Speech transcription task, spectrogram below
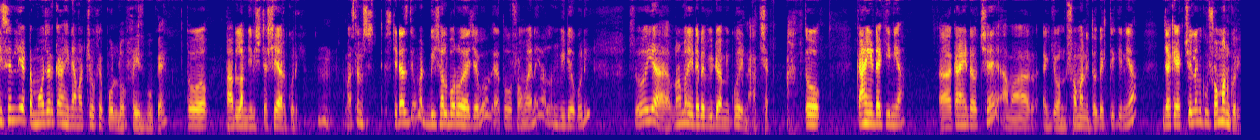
রিসেন্টলি একটা মজার কাহিনী আমার চোখে পড়ল ফেসবুকে তো ভাবলাম জিনিসটা শেয়ার করি। হুম, ভাবছিলাম স্ট্যাটাস দিও বাট বিশাল বড় হয়ে যাব, এত সময় নেই, ভাবলাম ভিডিও করি। সো ইয়া নর্মাল এই টাইপের ভিডিও আমি করি না আচ্ছা। তো কাহিনীটা কি নিয়া? কাহিনীটা হচ্ছে আমার একজন সম্মানিত ব্যক্তিকে নিয়ে, যাকে অ্যাকচুয়ালি আমি খুব সম্মান করি,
